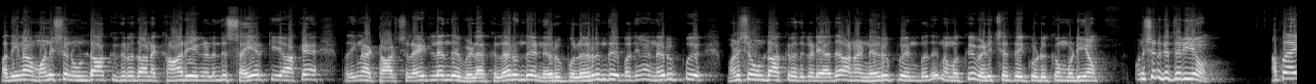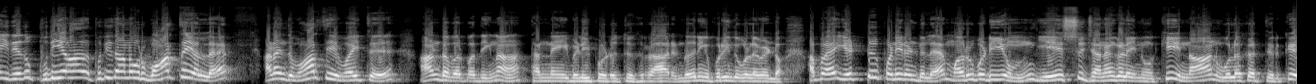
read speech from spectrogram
பார்த்தீங்கன்னா மனுஷன் உண்டாக்குகிறதான காரியங்கள் வந்து செயற்கையாக பார்த்தீங்கன்னா டார்ச் லைட்லேருந்து விளக்குலேருந்து நெருப்புலேருந்து பார்த்தீங்கன்னா நெருப்பு மனுஷன் உண்டாக்குறது கிடையாது. ஆனால் நெருப்பு என்பது நமக்கு வெளிச்சத்தை கொடுக்க முடியும். மனுஷனுக்கு தெரியும். அப்போ இது ஏதோ புதிய புதிதான ஒரு வார்த்தை அல்ல. ஆனால் இந்த வார்த்தையை வைத்து ஆண்டவர் பார்த்தீங்கன்னா தன்னை வெளிப்படுத்துகிறார் என்பதை நீங்கள் புரிந்து கொள்ள வேண்டும். அப்போ எட்டு பனிரெண்டில் மறுபடியும் இயேசு ஜனங்களை நோக்கி நான் உலகத்திற்கு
